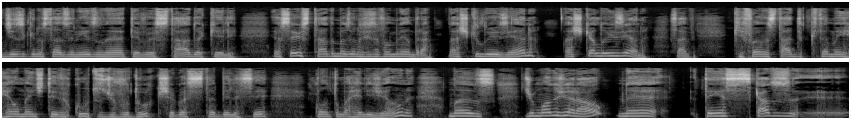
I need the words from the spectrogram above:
dizem que nos Estados Unidos, né, teve o estado aquele, eu sei o estado, mas eu não sei se eu vou me lembrar. Acho que Louisiana, acho que é Louisiana, sabe? Que foi um estado que também realmente teve cultos de voodoo, que chegou a se estabelecer enquanto uma religião, né? Mas de modo geral, né, tem esses casos eh,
